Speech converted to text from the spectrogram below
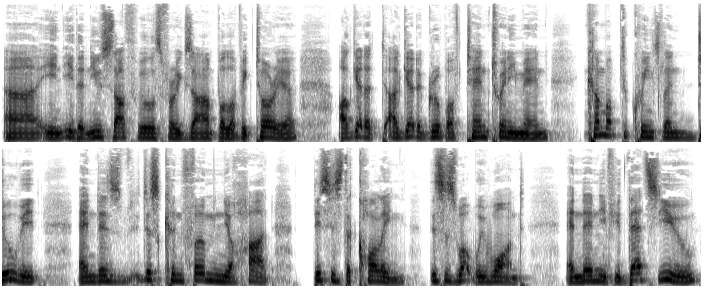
uh, in either New South Wales, for example, or Victoria. I'll get a, I'll get a group of 10, 20 men come up to Queensland, do it, and just, just confirm in your heart this is the calling. This is what we want. And then if you, that's you,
